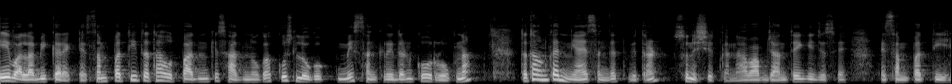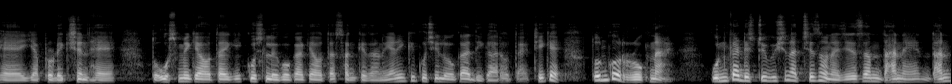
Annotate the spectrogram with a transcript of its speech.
ए वाला भी करेक्ट है। संपत्ति तथा उत्पादन के साधनों का कुछ लोगों में संक्रेदन को रोकना तथा उनका न्याय संगत वितरण सुनिश्चित करना। अब आप जानते हैं कि जैसे संपत्ति है या प्रोडक्शन है तो उसमें क्या होता है कि कुछ लोगों का क्या होता है संकेतन यानी कि कुछ ही लोगों का अधिकार होता है, ठीक है? तो उनको रोकना है। उनका डिस्ट्रीब्यूशन अच्छे से होना चाहिए। जैसे हम धन है, धन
